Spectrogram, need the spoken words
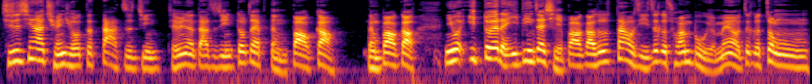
其实现在全球的大资金，全球的大资金都在等报告。等报告，因为一堆人一定在写报告，说到底这个川普有没有这个中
